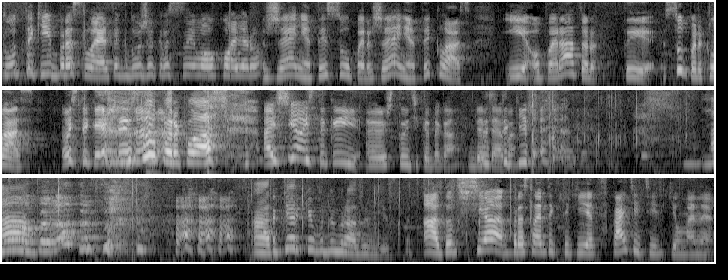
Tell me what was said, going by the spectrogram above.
тут такий браслетик дуже красивого кольору. Женя, ти супер, Женя, ти клас. І оператор, ти супер клас. Ось таке. Ти супер клас! А ще ось такий е, штучка така для Ось тебе. такі. Я оператор. А, цукерки будемо разом їсти. А, тут ще браслетик такий, як в Каті, тільки в мене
